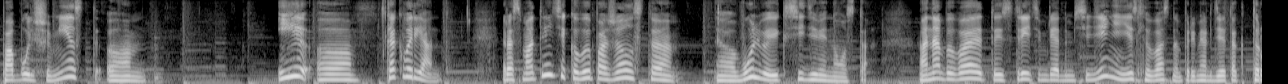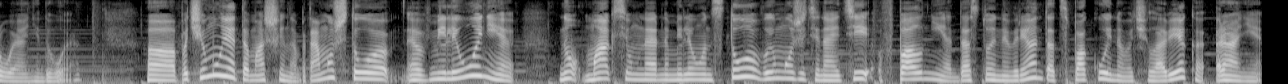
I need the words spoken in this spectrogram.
побольше мест. Э, и э, как вариант, рассмотрите-ка вы, пожалуйста, э, Volvo XC90. Она бывает и с третьим рядом сидений, если у вас, например, деток трое, а не двое. А, почему эта машина? Потому что э, в миллионе, ну, максимум, наверное, миллион сто, вы можете найти вполне достойный вариант от спокойного человека ранее.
